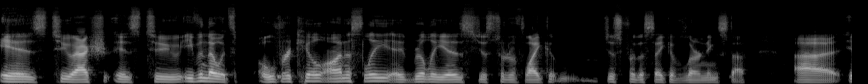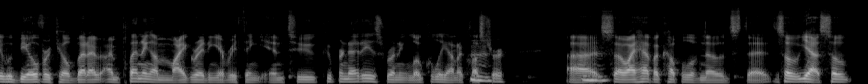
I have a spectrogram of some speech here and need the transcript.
is to actually is to even though it's overkill, honestly, it really is just sort of like just for the sake of learning stuff. Uh, it would be overkill, but I, am planning on migrating everything into Kubernetes, running locally on a hmm. cluster. Mm. Uh, mm-hmm. So I have a couple of nodes that. So yeah, so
